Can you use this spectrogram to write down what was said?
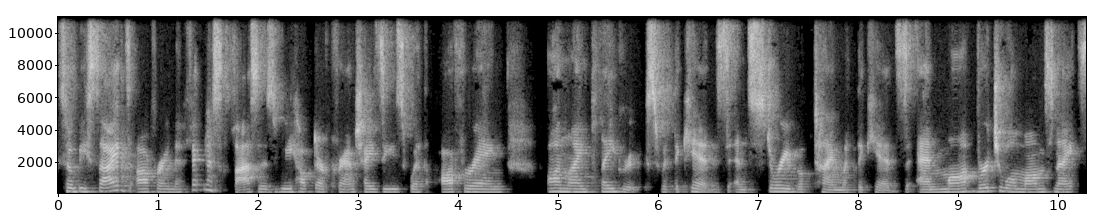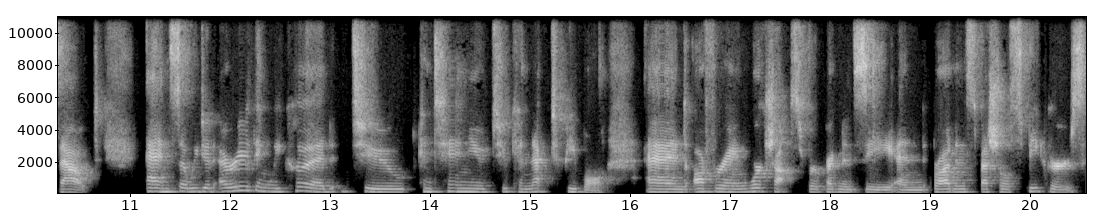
So, besides offering the fitness classes, we helped our franchisees with offering online play groups with the kids and storybook time with the kids and virtual moms nights out. And so we did everything we could to continue to connect people and offering workshops for pregnancy and brought in special speakers.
